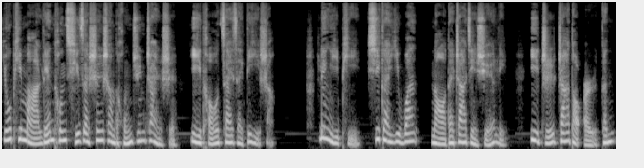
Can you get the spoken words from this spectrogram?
有匹马连同骑在身上的红军战士一头栽在地上，另一匹膝盖一弯，脑袋扎进雪里，一直扎到耳根。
